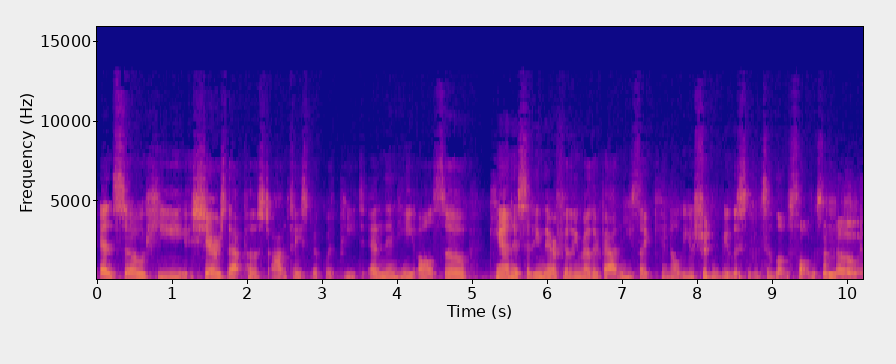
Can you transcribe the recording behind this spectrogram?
And so he shares that post on Facebook with Pete. And then he also Can is sitting there feeling rather bad, and he's like, you know, you shouldn't be listening to love songs alone.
